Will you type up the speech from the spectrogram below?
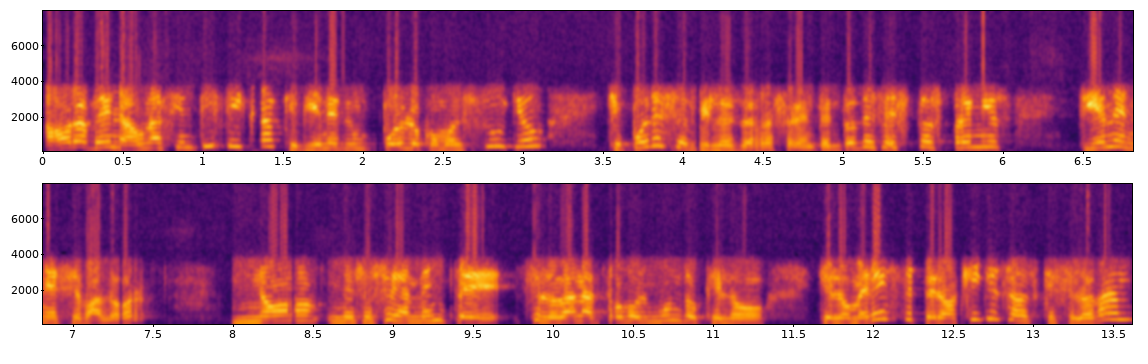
ahora ven a una científica que viene de un pueblo como el suyo que puede servirles de referente. Entonces, estos premios tienen ese valor. No necesariamente se lo dan a todo el mundo que lo, que lo merece, pero aquellos a los que se lo dan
